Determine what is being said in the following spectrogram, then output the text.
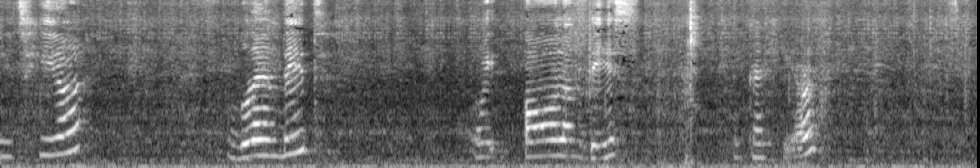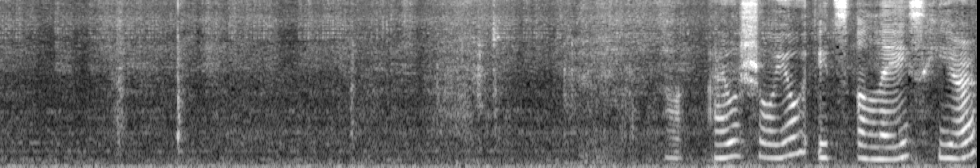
it's here. Blended with all of this. Look at here. Uh, I will show you. It's a lace here.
